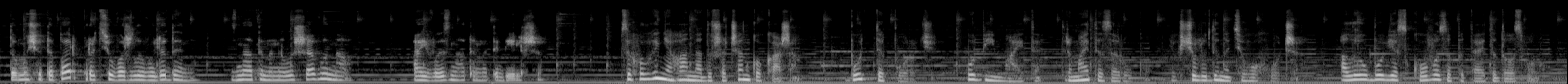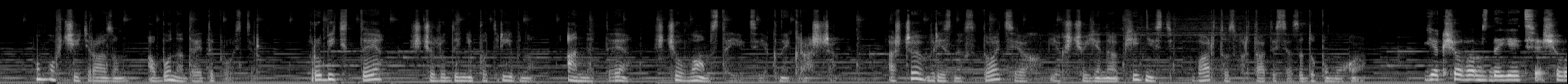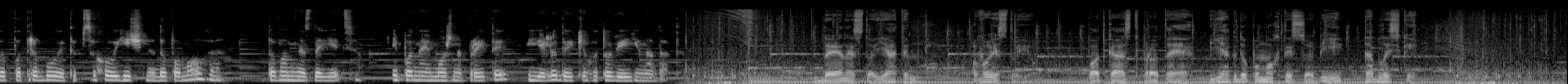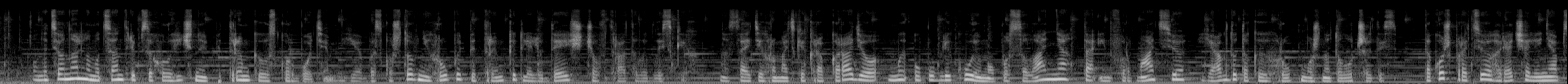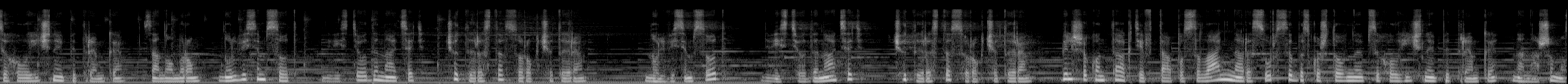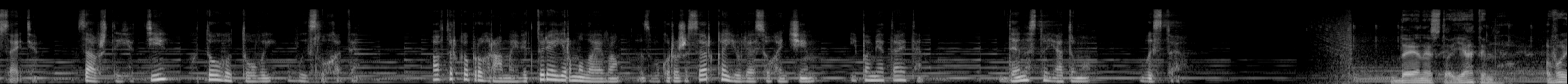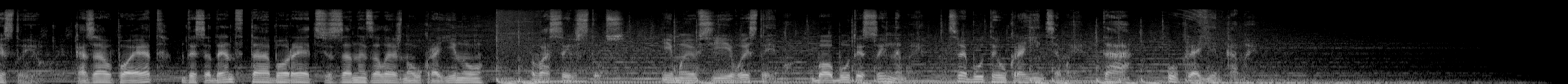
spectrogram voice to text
Тому що тепер про цю важливу людину знатиме не лише вона, а й ви знатимете більше. Психологиня Ганна Душаченко каже: будьте поруч, обіймайте, тримайте за руку, якщо людина цього хоче, але обов'язково запитайте дозволу. Помовчіть разом або надайте простір. Робіть те, що людині потрібно, а не те, що вам стається якнайкраще. А ще в різних ситуаціях, якщо є необхідність, варто звертатися за допомогою. Якщо вам здається, що ви потребуєте психологічної допомоги, то вам не здається, і по неї можна прийти, і є люди, які готові її надати. Де не стоятиму, вистою. Подкаст про те, як допомогти собі та близьким. У Національному центрі психологічної підтримки у Скорботі є безкоштовні групи підтримки для людей, що втратили близьких. На сайті громадське.радіо ми опублікуємо посилання та інформацію, як до таких груп можна долучитись. Також працює гаряча лінія психологічної підтримки за номером 0800 211 444 0800 211 444. Більше контактів та посилань на ресурси безкоштовної психологічної підтримки на нашому сайті. Завжди є ті, хто готовий вислухати. Авторка програми Вікторія Єрмолаєва, звукорежисерка Юлія Суганчі. І пам'ятайте, де не стоятиму, вистою. Де не стоятиму, вистою, казав поет, дисидент та борець за незалежну Україну Василь Стус. І ми всі вистоїмо, бо бути сильними це бути українцями та українками.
